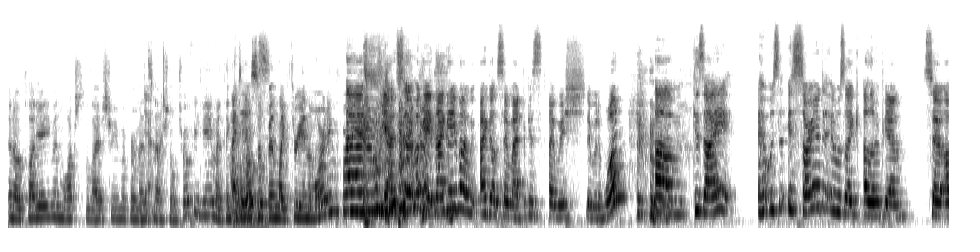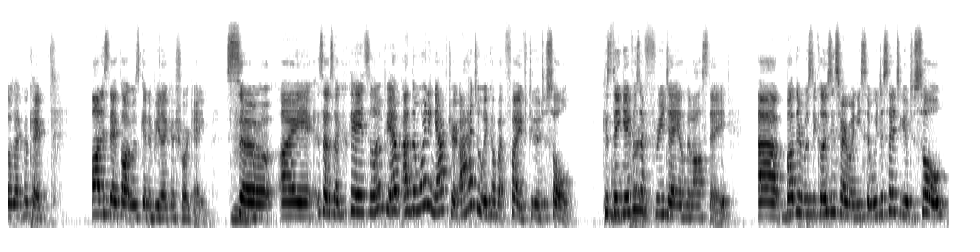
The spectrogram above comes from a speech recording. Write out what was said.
I know Claudia even watched the live stream of our men's Yeah. national trophy game. I think I it did. must have been like three in the morning for Uh, you. yeah, so okay, that game I, I got so mad because I wish they would have won. Um, because I it was it started it was like 11 p.m. So I was like, okay. Honestly, I thought it was gonna be like a short game. So I so I was like, okay, it's 11 p.m. And the morning after, I had to wake up at five to go to Seoul because they Oh, gave us a free day on the last day. Uh, but there was the closing ceremony, so we decided to go to Seoul,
